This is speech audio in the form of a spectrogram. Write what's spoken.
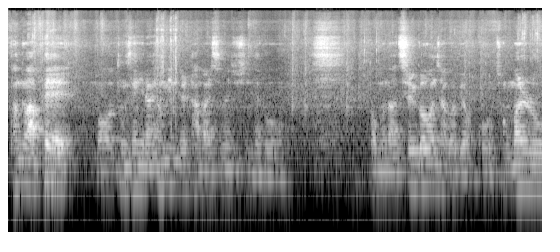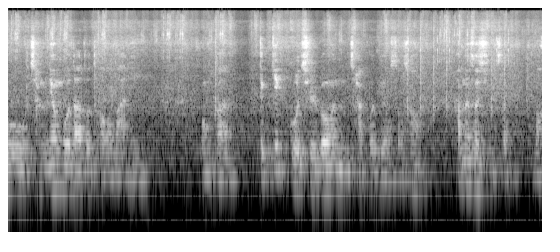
방금 앞에 뭐 동생이랑 형님들 다 말씀해 주신 대로 너무나 즐거운 작업이었고 정말로 작년보다도 더 많이 뭔가 뜻깊고 즐거운 작업이었어서 하면서 진짜 막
